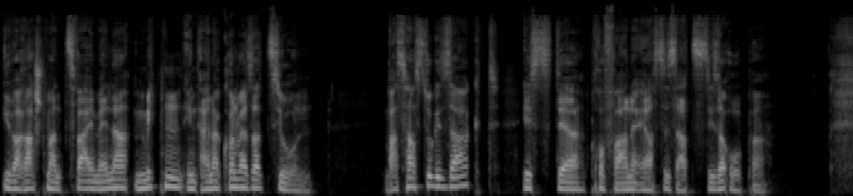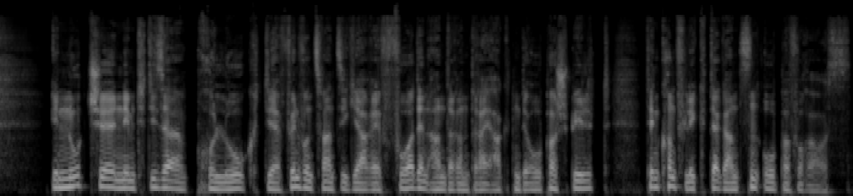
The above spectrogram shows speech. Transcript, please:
überrascht man zwei Männer mitten in einer Konversation. Was hast du gesagt? ist der profane erste Satz dieser Oper. In Nuce nimmt dieser Prolog, der 25 Jahre vor den anderen drei Akten der Oper spielt, den Konflikt der ganzen Oper voraus.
